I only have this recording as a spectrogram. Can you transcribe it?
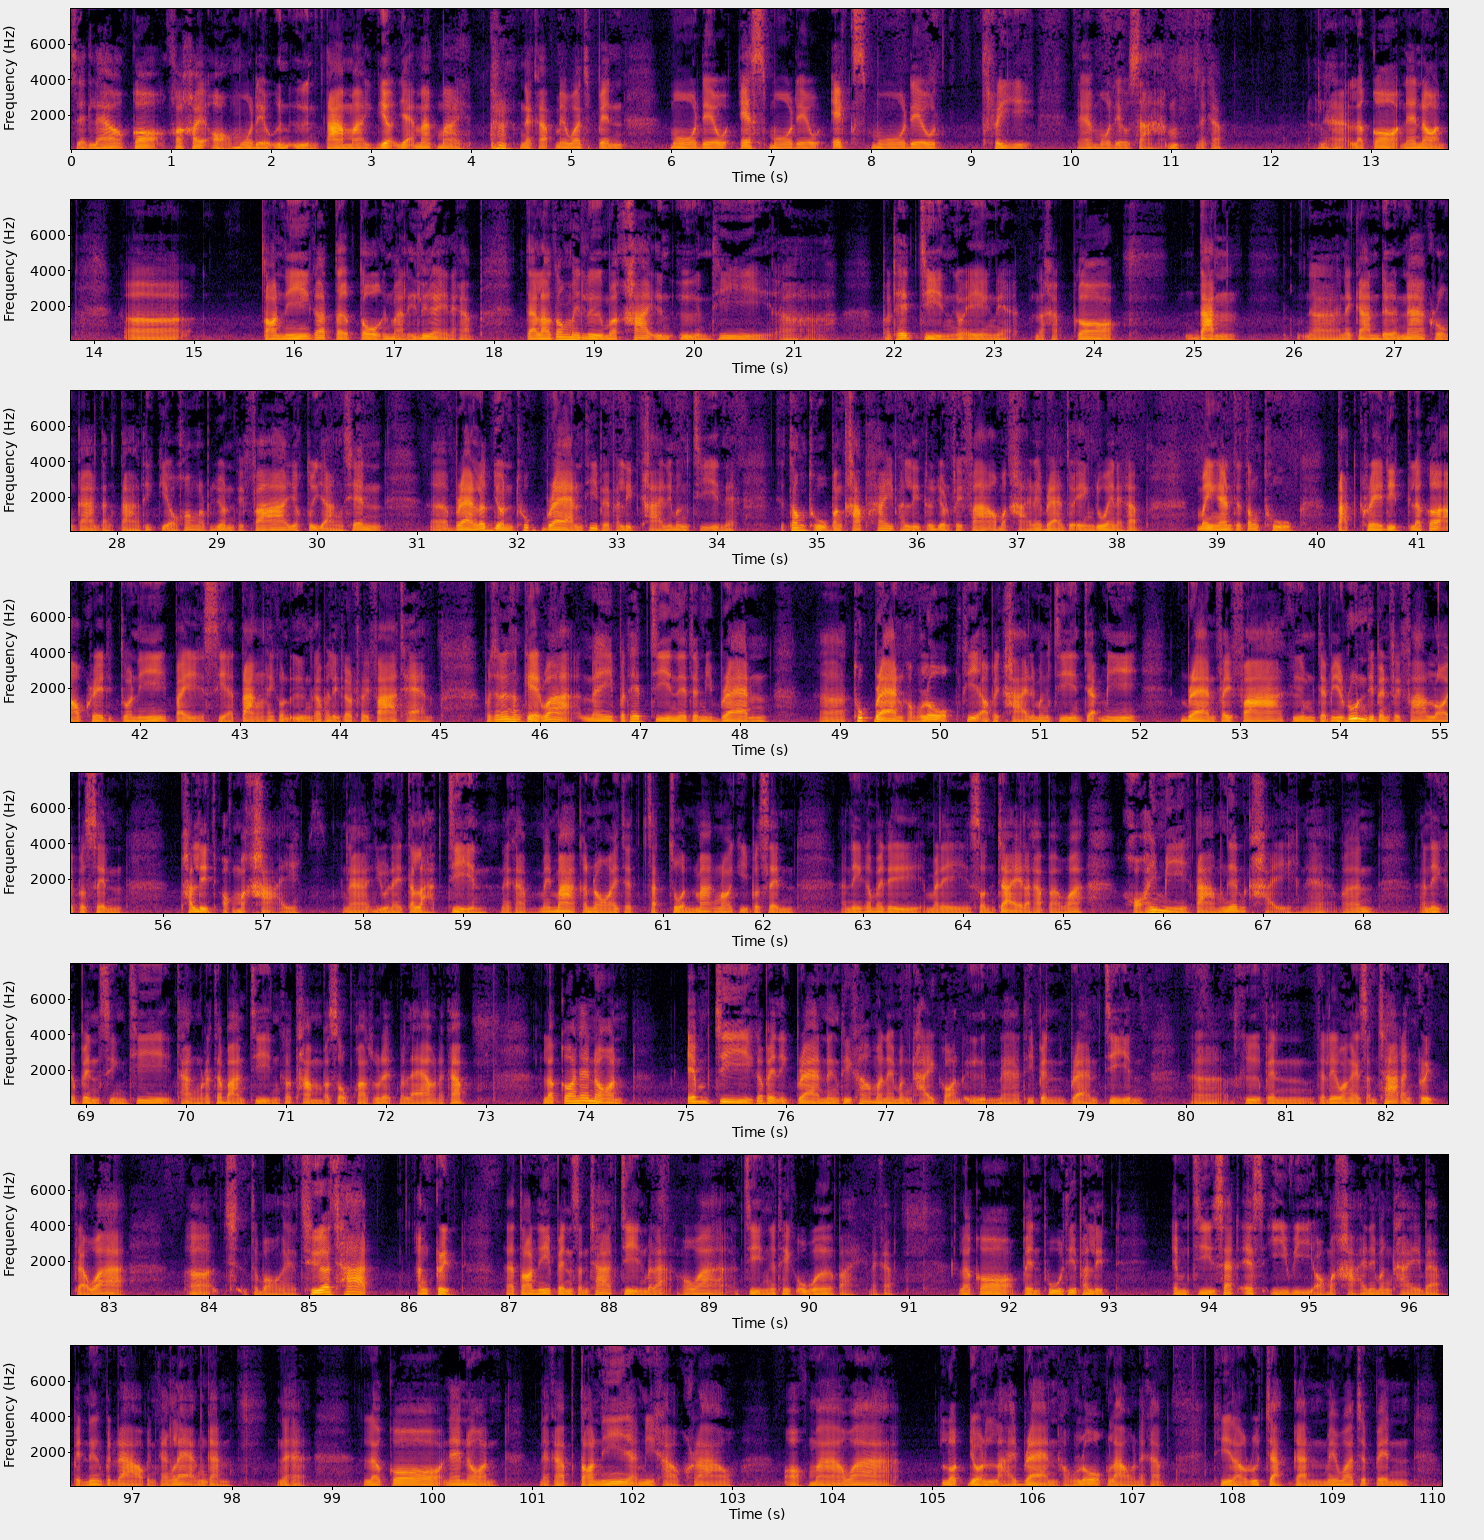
เสร็จแล้วก็ค่อยๆ ออกโมเดลอื่นๆ ตามมาอีกเยอะแยะมากมายนะครับ ไม่ว่าจะเป็นโมเดล S โมเดล X โมเดล3นะโมเดล3นะครับนะฮะแล้วก็แน่นอนออตอนนี้ก็เติบโตขึ้นมาเรื่อยๆนะครับ แต่เราต้องไม่ลืมว่าค่ายอื่นๆที่ ประเทศจีนเขาเองเนี่ยนะครับ ก็ดันในการเดินหน้าโครงการต่างๆ ที่เกี่ยวข้องกับรถยนต์ไฟฟ้ายกตัวอย่าง เช่นแบรนด์รถยนต์ทุกแบรนด์ที่ไปผลิตขายในเมืองจีนเนี่ยจะต้องถูกบังคับให้ผลิตรถยนต์ไฟฟ้าออกมาขายในแบรนด์ตัวเองด้วยนะครับ ไม่งั้นจะต้องถูกตัดเครดิต แล้วก็เอาเครดิตตัวนี้ไปเสียตังค์ให้คนอื่นเขาผลิตรถไฟฟ้าแทน เพราะฉะนั้นสังเกตว่าในประเทศจีนเนี่ยจะมีแบรนด์ ทุกแบรนด์ของโลกที่เอาไปขายในเมืองจีน จะมีแบรนด์ไฟฟ้า คือจะมีรุ่นที่เป็นไฟฟ้า 100%ผลิตออกมาขายนะอยู่ในตลาดจีนนะครับ ไม่มากก็น้อยจะสัดส่วนมากน้อยกี่เปอร์เซ็นต์ อันนี้ก็ไม่ได้ไม่ได้สนใจแล้วครับแบบว่าขอให้มีตามเงื่อนไขนะฮะเพราะฉะนั้นอันนี้ก็เป็นสิ่งที่ทางรัฐบาลจีนเขาทำประสบความสำเร็จมาแล้วนะครับ แล้วก็แน่นอน MG ก็เป็นอีกแบรนด์หนึ่งที่เข้ามาในเมืองไทยก่อนอื่นนะที่เป็นแบรนด์จีนคือเป็นจะเรียกว่าไงสัญชาติอังกฤษ แต่ว่าจะบอกไงเชื้อชาติอังกฤษ แต่ตอนนี้เป็นสัญชาติจีนไปแล้วเพราะว่าจีนก็เทคโอเวอร์ไปนะครับ แล้วก็เป็นผู้ที่ผลิต MG ZS EV ออกมาขายในเมืองไทยแบบเป็นเรื่องเป็นราวเป็นครั้งแรกเหมือนกันนะฮะแล้วก็แน่นอนนะครับ ตอนนี้มีข่าวคราวออกมาว่า รถยนต์หลายแบรนด์ของโลกเรานะครับ ที่เรารู้จักกันไม่ว่าจะเป็น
